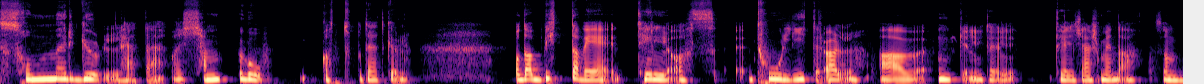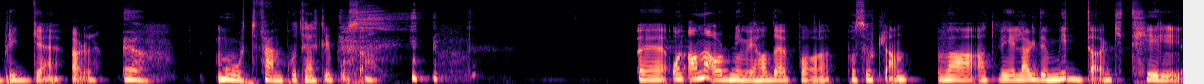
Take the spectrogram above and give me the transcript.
sommergull, heter det. Kjempegod, godt potetgull. Og da bytta vi til oss to liter øl av onkelen til, til kjæresten min, da, som brygger øl, Ja. mot fem potetgullposer. Eh, og en annen ordning vi hadde på, på Sortland, var at vi lagde middag til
